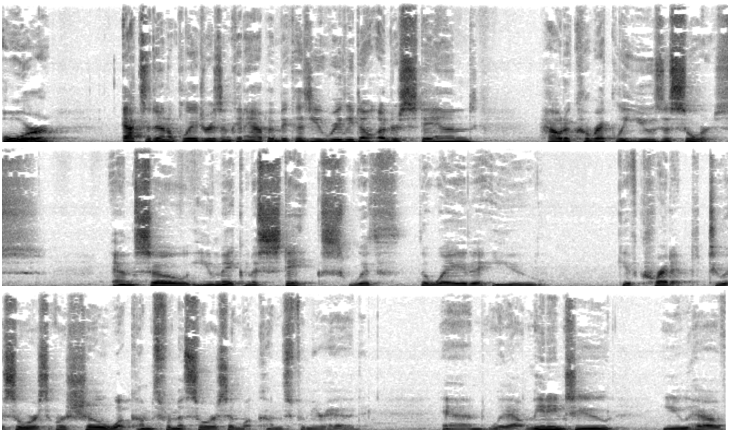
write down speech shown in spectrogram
Or accidental plagiarism can happen because you really don't understand how to correctly use a source. And so you make mistakes with the way that you give credit to a source or show what comes from a source and what comes from your head. And without meaning to, you have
